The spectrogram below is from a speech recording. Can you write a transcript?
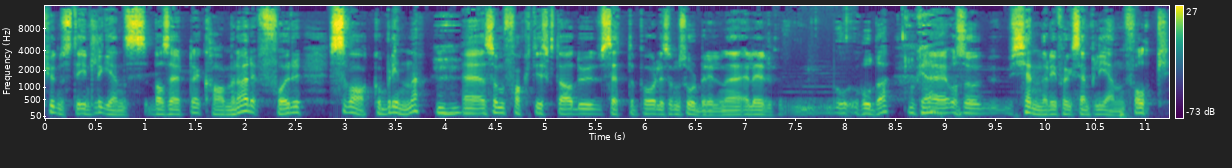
kunstig intelligensbaserte kameraer for svake og blinde. Mhm. eh, som faktisk da du setter på liksom solbrillene eller hodet, okay. eh, og så kjenner de f.eks. igjen folk.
